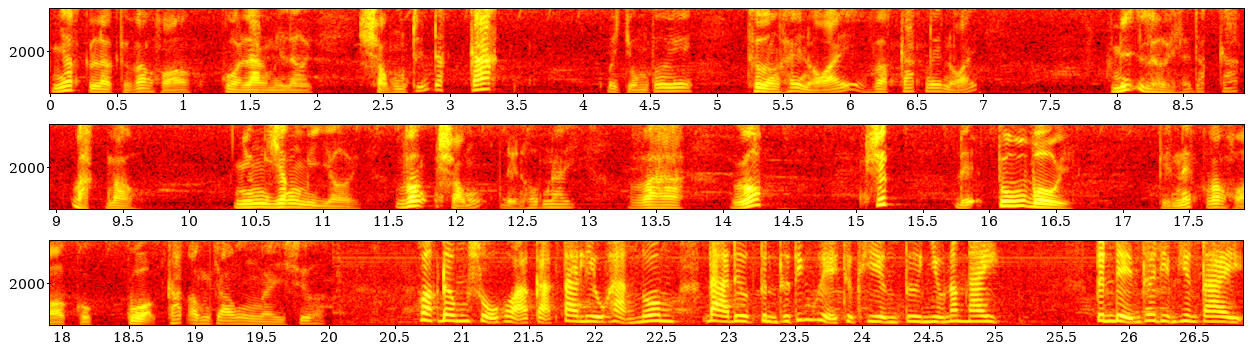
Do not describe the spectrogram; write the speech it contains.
nhất là cái văn hóa của làng Mỹ Lợi sống trên đất cát mà chúng tôi thường hay nói và các nơi nói. Mỹ Lợi là đất cát bạc màu nhưng dân Mỹ Lợi vẫn sống đến hôm nay và góp sức để tu bồi cái nét văn hóa của, của các ông cha ngày xưa. Hoạt động số hóa các tài liệu hạng Nôm đã được tỉnh Thừa Thiên Huế thực hiện từ nhiều năm nay. Tính đến thời điểm hiện tại,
